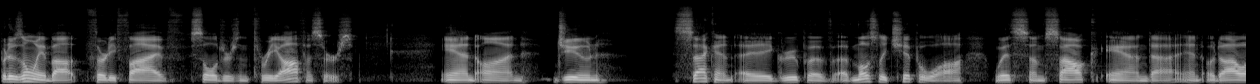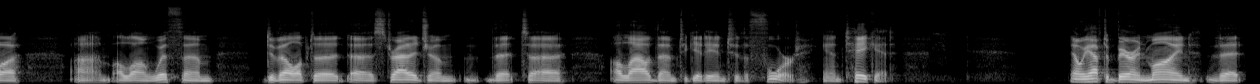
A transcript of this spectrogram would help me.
but it was only about 35 soldiers and three officers. And on June 2nd, a group of, of mostly Chippewa with some Sauk and, uh, and Odawa um, along with them developed a, a stratagem that uh, allowed them to get into the fort and take it. Now we have to bear in mind that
